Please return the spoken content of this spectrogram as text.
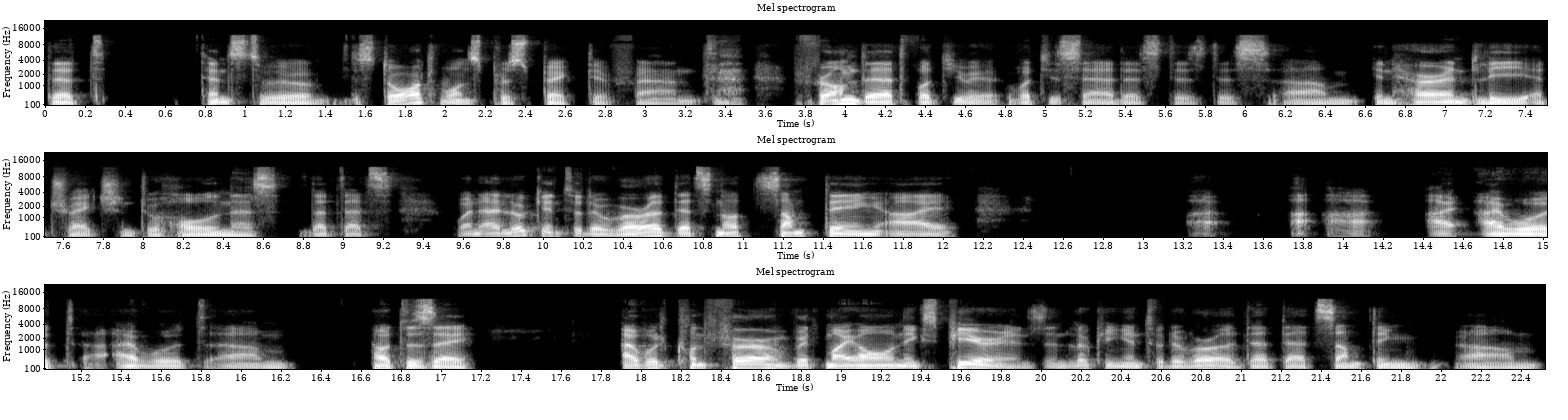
that tends to distort one's perspective. And from that, what you what you said is this this um, inherently attraction to wholeness. That that's when I look into the world, that's not something I I, I, I would, I would, um, how to say, I would confirm with my own experience and looking into the world that that's something um,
